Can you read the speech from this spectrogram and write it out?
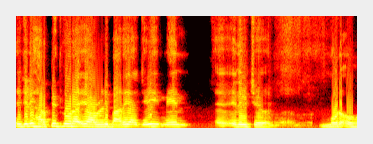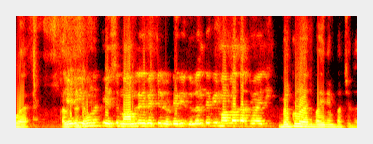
ਤੇ ਜਿਹੜੀ ਹਰਪ੍ਰੀਤ ਕੌਰ ਹੈ ਇਹ ਆਲਰੇਡੀ ਬਾਹਰ ਹੈ ਜਿਹੜੀ ਮੇਨ ਇਹਦੇ ਵਿੱਚ ਮੋੜ ਉਹ ਹੈ ਜਿਹੜੀ ਹੁਣ ਇਸ ਮਾਮਲੇ ਦੇ ਵਿੱਚ ਲੁਟੇਰੀ ਦੁਲਹਨ ਤੇ ਵੀ ਮਾਮਲਾ ਦਰਜ ਹੋਇਆ ਜੀ? ਬਿਲਕੁਲ ਹੈ ਜੀ ਬਾਈ ਨੇ ਪਰਚੇ ਦਾ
